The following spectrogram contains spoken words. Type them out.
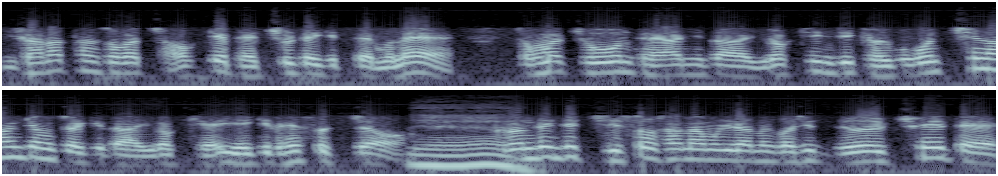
이산화탄소가 적게 배출되기 때문에 정말 좋은 대안이다. 이렇게 이제 결국은 친환경적이다. 이렇게 얘기를 했었죠. 예. 그런데 이제 질소 산화물이라는 것이 늘 최대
